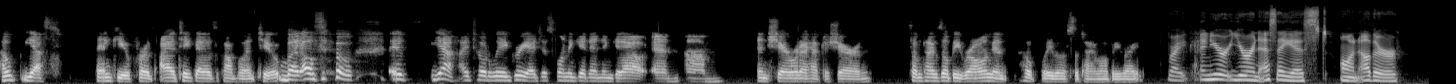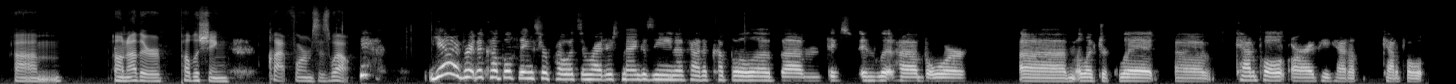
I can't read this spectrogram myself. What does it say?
Hope yes. Thank you for I take that as a compliment too. But also it's yeah, I totally agree. I just want to get in and get out and um and share what I have to share and sometimes I'll be wrong and hopefully most of the time I'll be right. Right. And you're you're an essayist on other um on other publishing platforms as well. Yeah. Yeah, I've written a couple of things for Poets and Writers magazine. I've had a couple of um, things in LitHub or um, Electric Lit, uh, Catapult, RIP Catapult,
